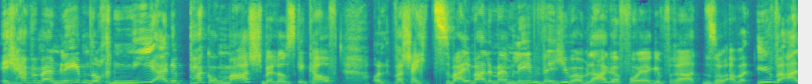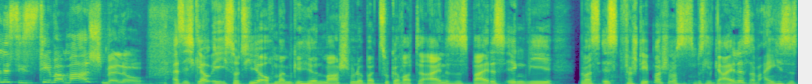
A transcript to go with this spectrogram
ich habe in meinem Leben noch nie eine Packung Marshmallows gekauft und wahrscheinlich zweimal in meinem Leben welche über dem Lagerfeuer gebraten. So. Aber überall ist dieses Thema Marshmallow. Also ich glaube, ich sortiere auch in meinem Gehirn Marshmallow bei Zuckerwatte ein. Das ist beides irgendwie, wenn man es isst, versteht man schon, dass es ein bisschen geil ist, aber eigentlich ist es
